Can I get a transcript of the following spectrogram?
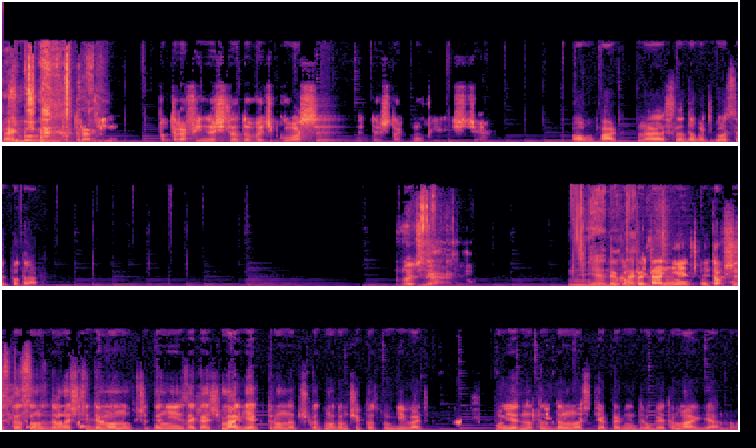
Tak. Potrafi, potrafi naśladować głosy, też tak mówiliście. O, tak. Naśladować głosy potrafi. No i tak. Nie, no Tylko tak. pytanie, czy to wszystko są zdolności demonów, czy to nie jest jakaś magia, którą na przykład mogą się posługiwać? Bo jedno to zdolności, a pewnie drugie to magia, no.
